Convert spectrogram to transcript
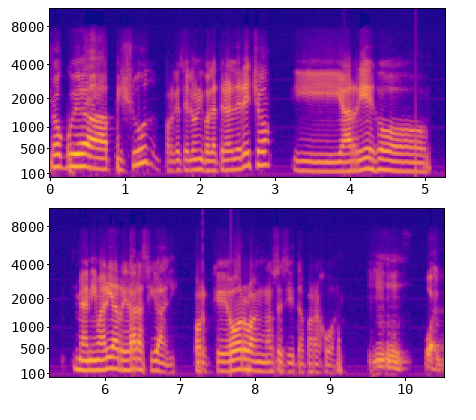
Yo cuido a Pichud porque es el único lateral derecho y arriesgo, me animaría a arriesgar a Sigali porque Orban no si está para jugar. Bueno,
